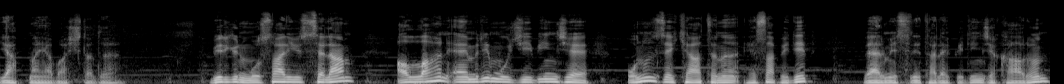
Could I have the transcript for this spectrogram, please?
yapmaya başladı. Bir gün Musa Aleyhisselam Allah'ın emri mucibince onun zekatını hesap edip vermesini talep edince Karun,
